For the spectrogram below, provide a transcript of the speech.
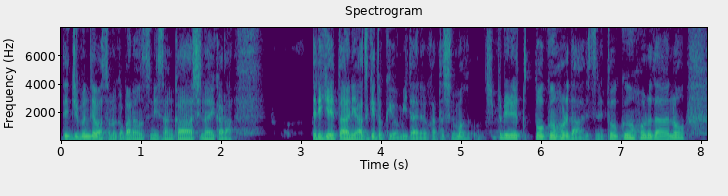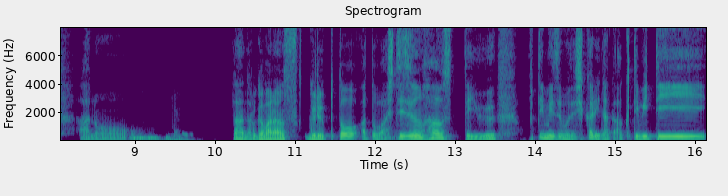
で、自分ではそのガバナンスに参加しないから、デリゲーターに預けとくよみたいな形の、まあ、シンプルに言うとトークンホルダーですね。トークンホルダーの、あの、なんだろう、ガバナンスグループと、あとはシティズンハウスっていう、オプティミズムでしっかりなんかアクティビティ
